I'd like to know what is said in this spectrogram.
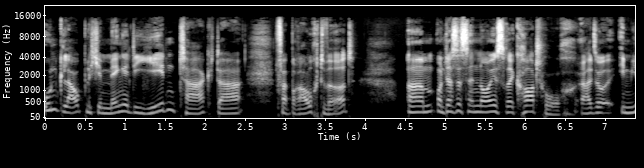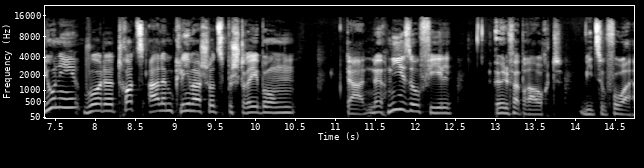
unglaubliche Menge, die jeden Tag da verbraucht wird. Ähm, und das ist ein neues Rekordhoch. Also im Juni wurde trotz allem Klimaschutzbestrebungen da noch nie so viel Öl verbraucht wie zuvor.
